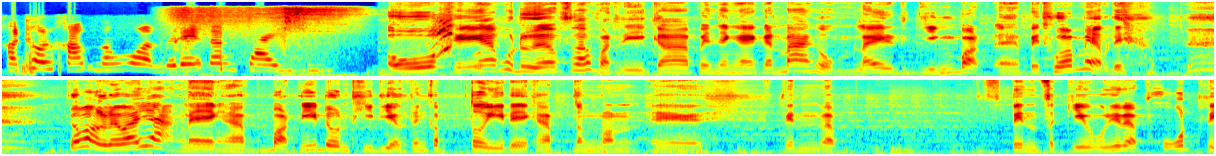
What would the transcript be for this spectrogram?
ขอโทษครับน้องหมอนไม่ได้ตั้งใจโอเคครับผู้ดูครับสวัสดีก็เป็นยังไงกันบ้างผมไล่ยิงบอทเออไปทั่วแมปเลยครับ ก็บอกเลยว่าอย่างแรงครับ บอทนี่โดนทีเดียวถึงกับตุยเลยครับน้องๆเออเป็นแบบเป็นสกิลที่แบบโคตรแร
